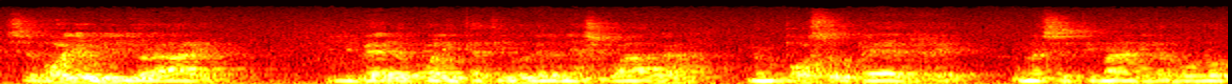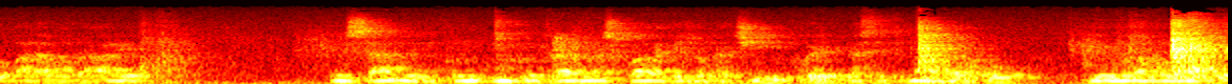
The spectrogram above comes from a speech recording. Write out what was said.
se voglio migliorare il livello qualitativo della mia squadra non posso perdere una settimana di lavoro a lavorare pensando di incontrare una squadra che gioca a 5, la settimana dopo devo lavorare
